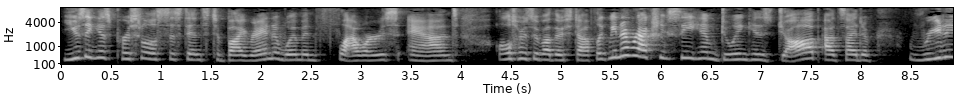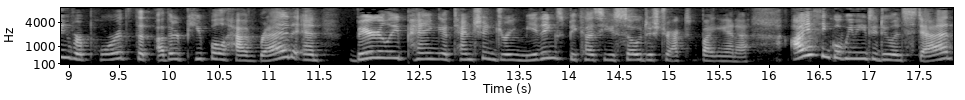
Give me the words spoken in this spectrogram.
using his personal assistants to buy random women flowers and all sorts of other stuff. Like we never actually see him doing his job outside of reading reports that other people have read and barely paying attention during meetings because he's so distracted by Ana. I think what we need to do instead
